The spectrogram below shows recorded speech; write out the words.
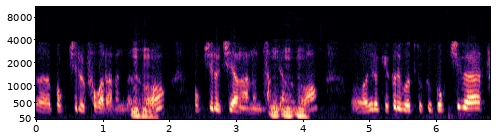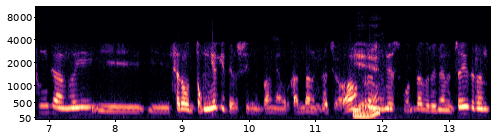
어, 복지를 포괄하는 것으로 복지를 지향하는 성장으로 음, 음, 음. 어, 이렇게 그리고 또 그 복지가 성장의 이, 이 새로운 동력이 될 수 있는 방향으로 간다는 거죠. 예. 그런 의미에서 본다 그러면 저희들은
